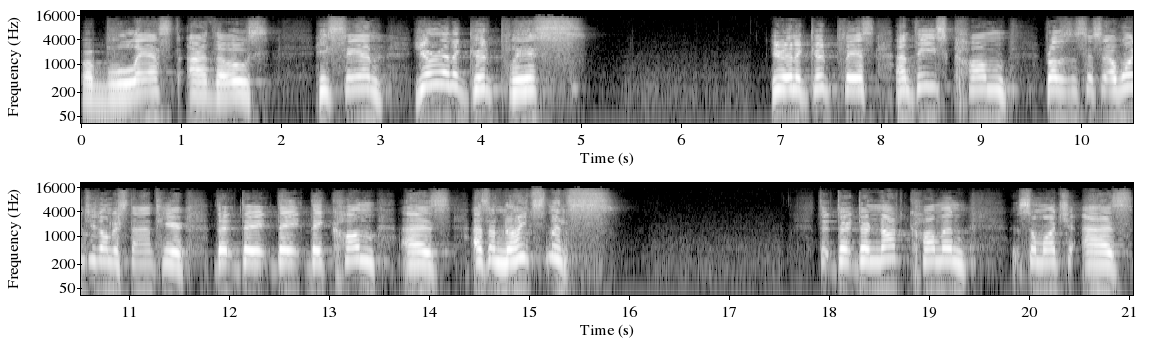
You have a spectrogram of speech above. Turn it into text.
or blessed are those, he's saying, you're in a good place. You're in a good place, and these come brothers and sisters, I want you to understand here that they, they, they come as, as announcements. They're, they're not coming so much as,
